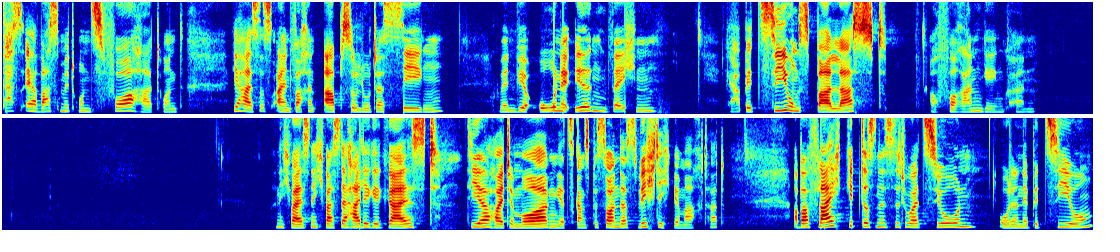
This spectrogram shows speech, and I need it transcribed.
Dass er was mit uns vorhat. Und ja, es ist einfach ein absoluter Segen, wenn wir ohne irgendwelchen ja, Beziehungsballast auch vorangehen können. Und ich weiß nicht, was der Heilige Geist dir heute Morgen jetzt ganz besonders wichtig gemacht hat. Aber vielleicht gibt es eine Situation oder eine Beziehung,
